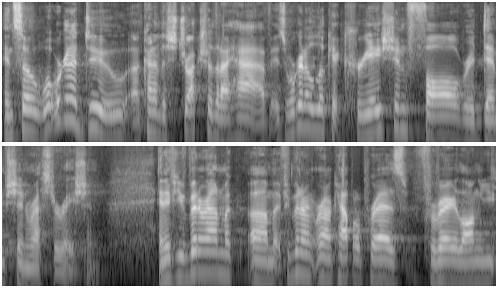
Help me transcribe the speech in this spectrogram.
And so, what we're going to do, uh, kind of the structure that I have, is we're going to look at creation, fall, redemption, restoration. And if you've been around, um, if you've been around Capital Pres for very long, you,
